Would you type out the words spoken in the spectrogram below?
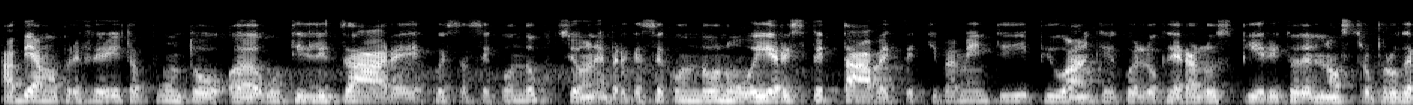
abbiamo preferito appunto eh, utilizzare questa seconda opzione perché secondo noi rispettava effettivamente di più anche quello che era lo spirito del nostro programma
